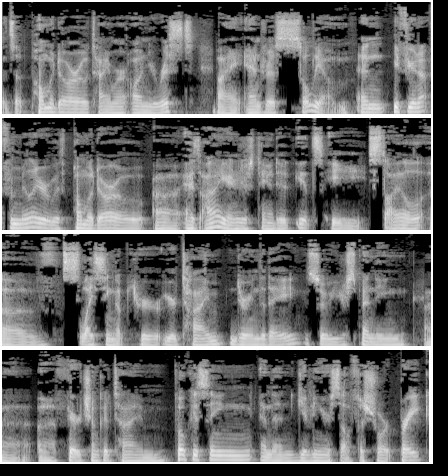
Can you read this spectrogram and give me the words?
It's a Pomodoro timer on your wrist by Andres Solium. And if you're not familiar with Pomodoro, uh, as I understand it, it's a style of slicing up your, your time during the day. So you're spending uh, a fair chunk of time focusing and then giving yourself a short break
